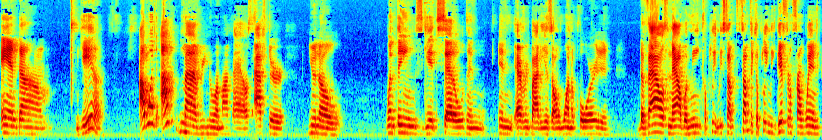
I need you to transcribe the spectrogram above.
And um, yeah, I would I would mind renewing my vows after, you know, when things get settled and and everybody is on one accord and the vows now would mean completely some, something completely different from when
